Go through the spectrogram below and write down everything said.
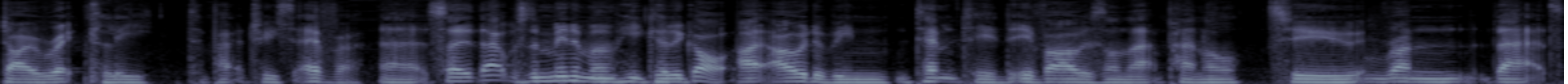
directly to Patrice Evra. Uh, so that was the minimum he could have got. I, I would have been tempted if I was on that panel to run that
